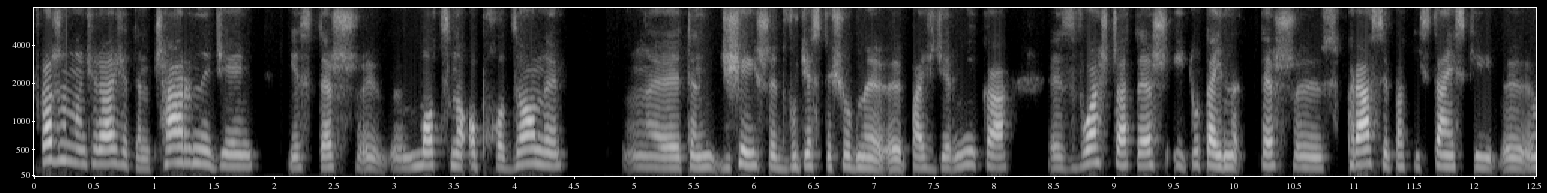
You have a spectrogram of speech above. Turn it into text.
W każdym bądź razie ten czarny dzień jest też y, mocno obchodzony. Y, ten dzisiejszy 27 października zwłaszcza też i tutaj też e, z prasy pakistańskiej e,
